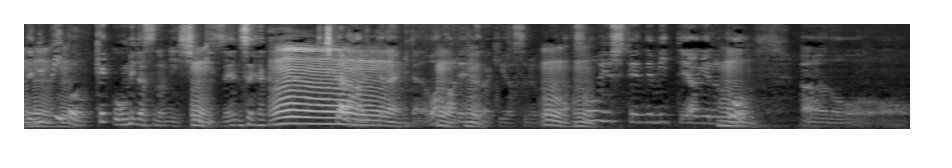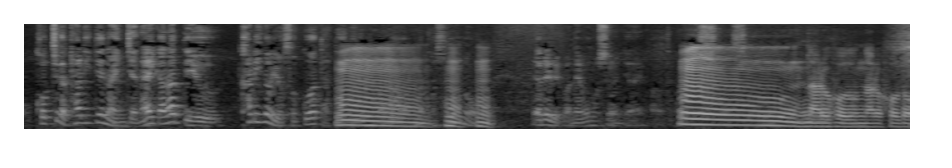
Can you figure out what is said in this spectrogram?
ん。でリピートを結構生み出すのに新規全然うん。力入ってないみたいな分かれるような気がするからうん。うん。そういう視点で見てあげるとうん。あのこっちが足りてないんじゃないかなっていう仮の予測は立てうん。なんかそういうのをうん。やれればね面白いんじゃないかな。となるほど、なるほど。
